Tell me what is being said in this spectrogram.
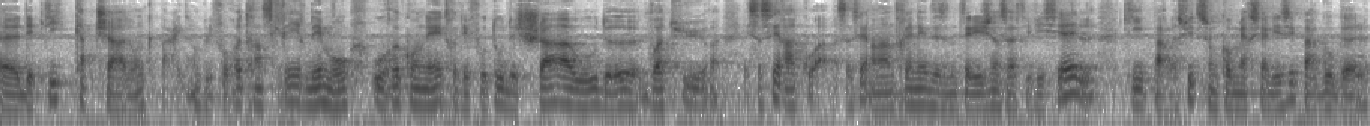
euh, des petits captcha. Donc par exemple, il faut retranscrire des mots ou reconnaître des photos de chats ou de voitures. Et ça sert à quoi? Ça sert à entraîner des intelligences artificielles qui par la suite sont commercialisées par Google.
